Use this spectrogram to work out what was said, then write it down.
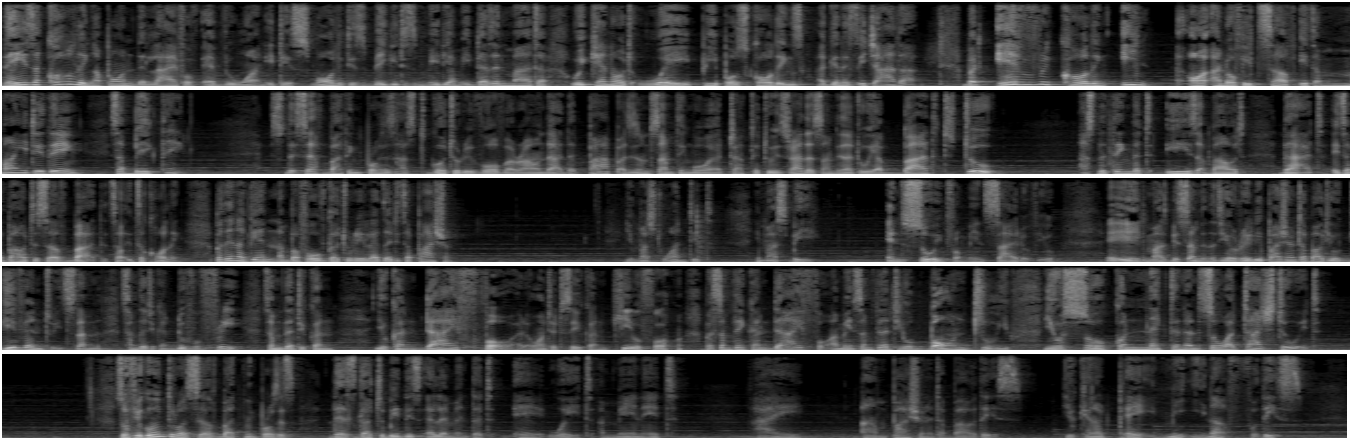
There is a calling upon the life of everyone. It is small, it is big, it is medium, it doesn't matter. We cannot weigh people's callings against each other. But every calling in and of itself is a mighty thing. It's a big thing. So the self-birthing process has to go to revolve around that. That purpose is not something we're attracted to, it's rather something that we are birthed to. That's the thing that is about that. It's about a self birth. It's a, it's a calling. But then again, number four, we've got to realize that it's a passion. You must want it. It must be ensuing from inside of you. It must be something that you're really passionate about. You're given to. It's something, something that you can do for free. Something that you can you can die for. I don't want you to say you can kill for, but something you can die for. I mean, something that you're born to. You you're so connected and so attached to it. So if you're going through a self-birthing process, there's got to be this element that, hey, wait a minute, I am passionate about this. You cannot pay me enough for this.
